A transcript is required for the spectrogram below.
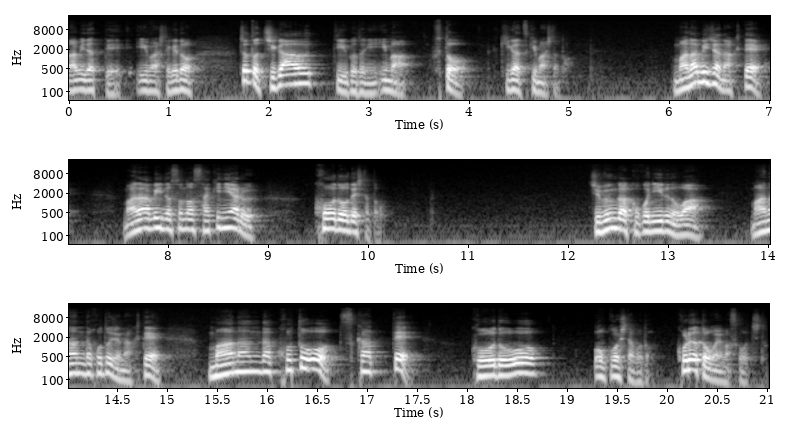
学びだって言いましたけど、ちょっと違うっていうことに今、ふと気がつきましたと。学びじゃなくて、学びのその先にある行動でしたと。自分がここにいるのは学んだことじゃなくて、学んだことを使って行動を起こしたこと。これだと思います、コーチと。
